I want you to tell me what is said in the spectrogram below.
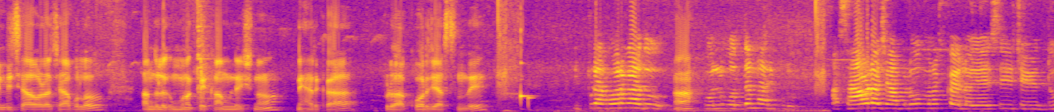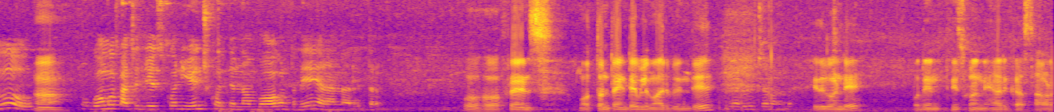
ఎండి చావడ చేపలు. అందులోకి మునక్కాయ కాంబినేషను నిహారిక ఇప్పుడు ఆ కూర చేస్తుంది. ఇప్పుడు ఆ కూర కాదు ఆ? ఒళ్ళు వద్దన్నారు ఇప్పుడు. ఆ సావడ చేపలు మునక్కాయలో వేసి చేయొద్దు గోంగూర పచ్చడి చేసుకొని వేయించుకొని తిన్నాం బాగుంటది అని అన్నారు ఇద్దరు. ఓహో ఫ్రెండ్స్ మొత్తం టైం టేబుల్ మారిపోయింది. ఇదిగోండి. ఉదయం తీసుకున్న నిహారిక సావడ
